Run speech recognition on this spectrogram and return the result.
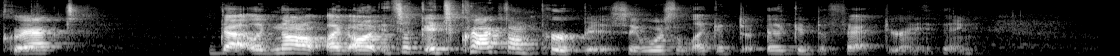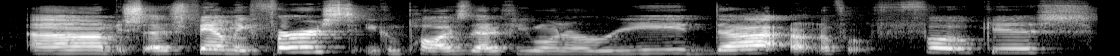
cracked. That like not like it's like it's cracked on purpose. It wasn't like a like a defect or anything. Um, it says family first. You can pause that if you want to read that. I don't know if it'll focus.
